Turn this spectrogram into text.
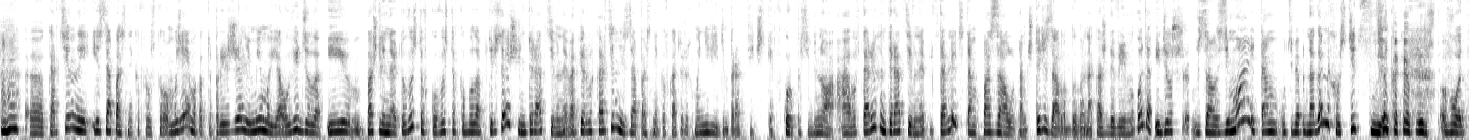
угу. картины из запасников русского музея. Мы как-то проезжали мимо я увидела и пошли на эту выставку. Выставка была потрясающая, интерактивная. Во-первых, картины из запасников, которых мы не видим практически в корпусе Бенуа. А во-вторых, интерактивная. Представляете, там по залу, там четыре зала было на каждое время года. Идешь в зал зима, и там у тебя под ногами хрустит снег. Какая прелесть. Вот.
